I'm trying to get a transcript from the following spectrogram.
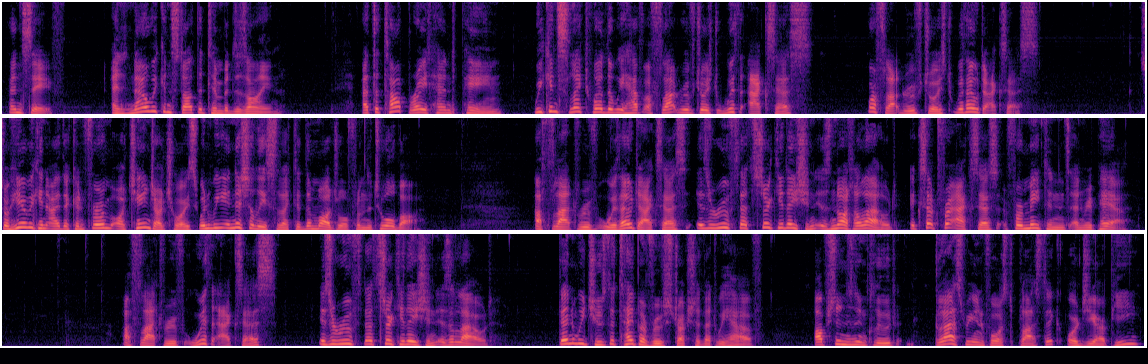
And save. And now we can start the timber design. At the top right hand pane, we can select whether we have a flat roof joist with access or flat roof joist without access. So here we can either confirm or change our choice when we initially selected the module from the toolbar. A flat roof without access is a roof that circulation is not allowed, except for access for maintenance and repair. A flat roof with access is a roof that circulation is allowed. Then we choose the type of roof structure that we have. Options include glass reinforced plastic or GRP,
